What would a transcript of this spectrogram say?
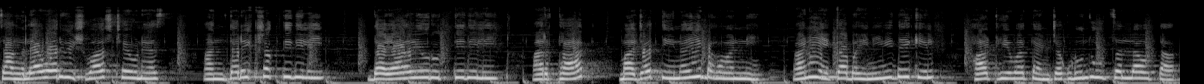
चांगल्यावर विश्वास ठेवण्यास आंतरिक शक्ती दिली दयाळू वृत्ती दिली. अर्थात माझ्या तीनही भावांनी आणि एका बहिणीने देखील हा ठेवा त्यांच्याकडून उचलला होता.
